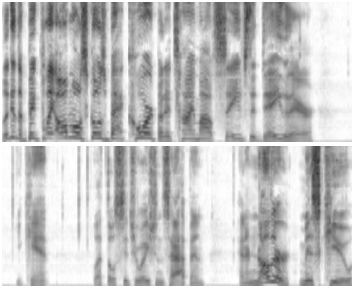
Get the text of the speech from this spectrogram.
Look at the big play, almost goes back court, but a timeout saves the day there. You can't let those situations happen. And another miscue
